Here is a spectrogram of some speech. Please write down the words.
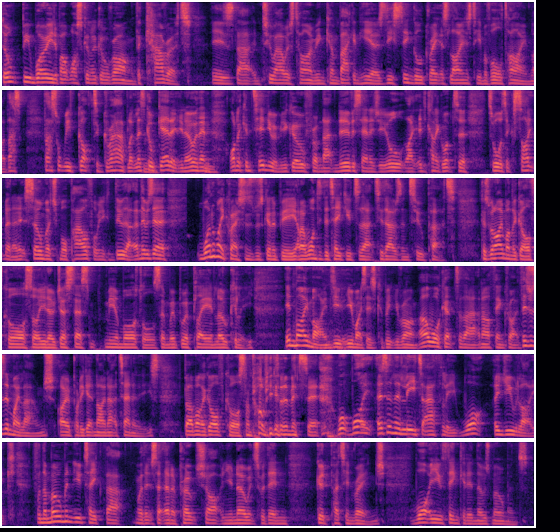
"Don't be worried about what's going to go wrong. The carrot." Is that in two hours' time we can come back and here as the single greatest Lions team of all time. Like that's that's what we've got to grab. Like let's mm. go get it, you know. And then mm. on a continuum, you go from that nervous energy, all like it kind of go up to towards excitement, and it's so much more powerful when you can do that. And there was a one of my questions was going to be, and I wanted to take you to that 2002 putt, because when I'm on the golf course or, you know, just as mere mortals and we're, we're playing locally, in my mind, you, you might say it's completely wrong. I'll walk up to that and I'll think, right, if this was in my lounge, I would probably get nine out of 10 of these. But I'm on a golf course, I'm probably going to miss it. What, why, as an elite athlete, what are you like from the moment you take that, whether it's an approach shot and you know it's within good putting range? What are you thinking in those moments?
